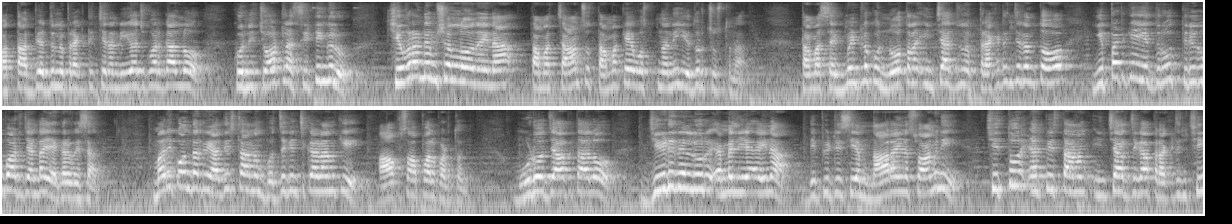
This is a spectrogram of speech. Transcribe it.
కొత్త అభ్యర్థులను ప్రకటించిన నియోజకవర్గాల్లో కొన్ని చోట్ల సిట్టింగులు చివరి నిమిషంలోనైనా తమ ఛాన్స్ తమకే వస్తుందని ఎదురు చూస్తున్నారు. తమ సెగ్మెంట్లకు నూతన ఇన్ఛార్జీలను ప్రకటించడంతో ఇప్పటికే ఇద్దరు తిరుగుబాటు జెండా ఎగరవేశారు. మరికొందరిని అధిష్టానం బుజ్జగించుకోవడానికి ఆప్సాపాలు పడుతుంది. మూడో జాబితాలో జీడి నెల్లూరు ఎమ్మెల్యే అయిన డిప్యూటీ సీఎం నారాయణ స్వామిని చిత్తూరు ఎంపీ స్థానం ఇన్ఛార్జిగా ప్రకటించి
